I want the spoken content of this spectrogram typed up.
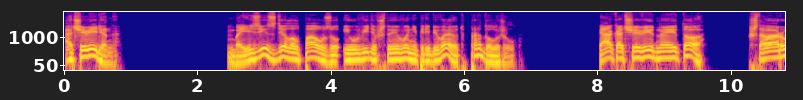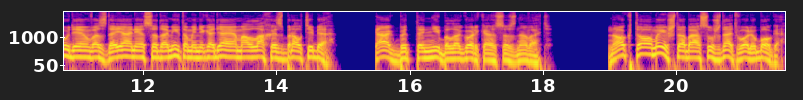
очевиден. Боязи сделал паузу и, увидев, что его не перебивают, продолжил. «Как очевидно и то, что орудием воздаяния садомитам и негодяям Аллах избрал тебя, как бы то ни было горько осознавать. Но кто мы, чтобы осуждать волю Бога?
